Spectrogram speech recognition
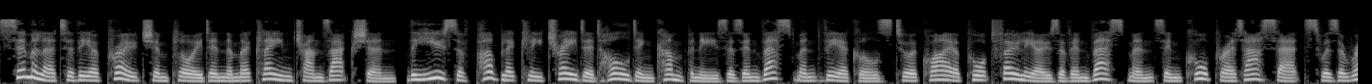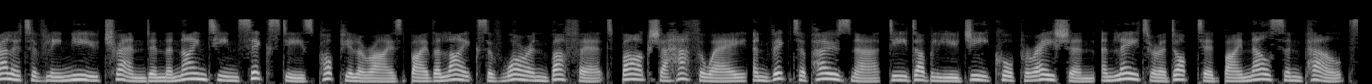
Similar to the approach employed in the McLean transaction, the use of publicly traded holding companies as investment vehicles to acquire portfolios of investments in corporate assets was a relatively new trend in the 1960s popularized by the likes of Warren Buffett Berkshire Hathaway and Victor Posner DWG Corporation and later adopted by Nelson Peltz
